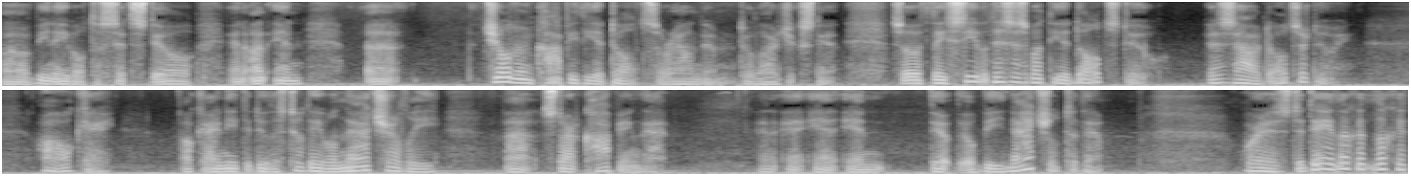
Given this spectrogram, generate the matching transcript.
of being able to sit still and, and uh, children copy the adults around them to a large extent. So if they see well, this is what the adults do, this is how adults are doing. Oh, okay. Okay, I need to do this too. They will naturally uh, start copying that. And, and, and they'll, be natural to them. Whereas today, look at look at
